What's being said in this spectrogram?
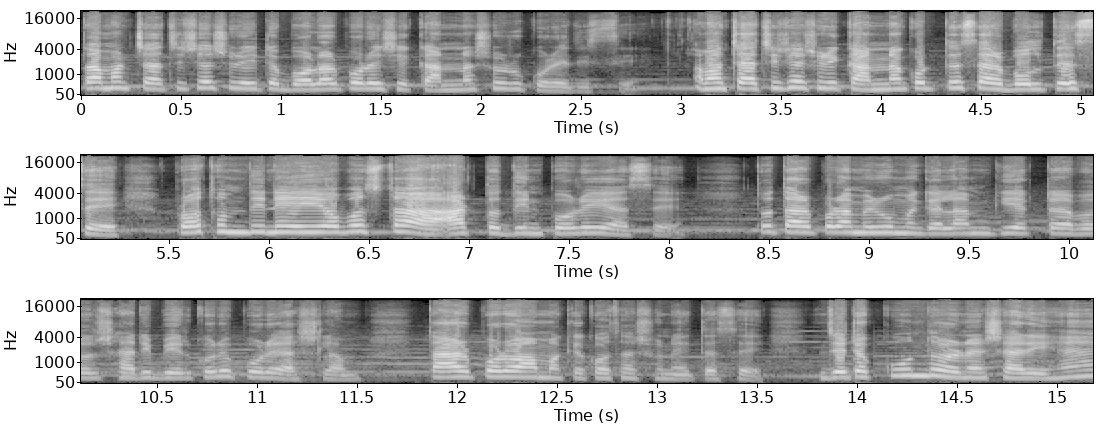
তো আমার চাচি শাশুড়ি এটা বলার পরে সে কান্না শুরু করে দিছে। আমার চাচি শাশুড়ি কান্না করতেছে আর বলতেছে, প্রথম দিনে এই অবস্থা, আর তো দিন পরেই আছে। তো তারপর আমি রুমে গেলাম, গিয়ে একটা শাড়ি বের করে পরে আসলাম। তারপরও আমাকে কথা শুনাইতেছে, যেটা কোন ধরনের শাড়ি হ্যাঁ?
